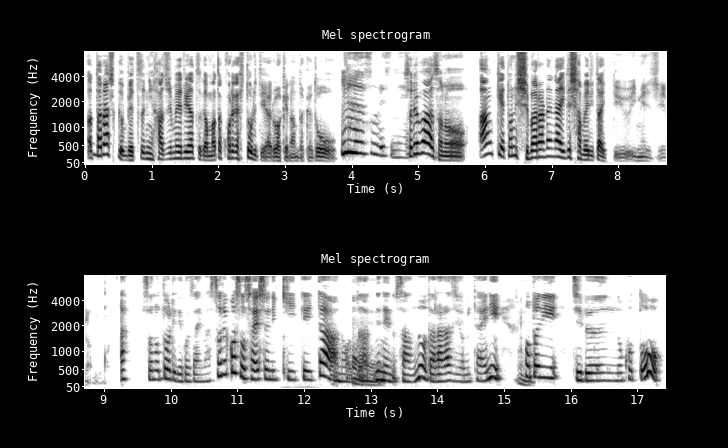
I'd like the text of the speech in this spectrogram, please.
新しく別に始めるやつがまたこれが一人でやるわけなんだけど、うんそうですね。それはそのアンケートに縛られないで喋りたいっていうイメージなのかあ、その通りでございます。それこそ最初に聞いていた、あの、だうんねねのさんのダララジオみたいに、な。本当に自分のことを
